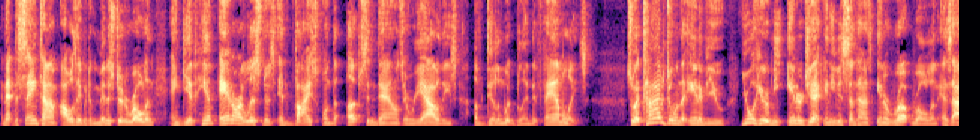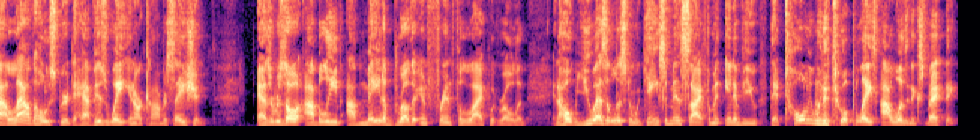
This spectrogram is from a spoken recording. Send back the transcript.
And at the same time, I was able to minister to Roland and give him and our listeners advice on the ups and downs and realities of dealing with blended families. So at times during the interview, you'll hear me interject and even sometimes interrupt Roland as I allow the Holy Spirit to have his way in our conversation. As a result, I believe I've made a brother and friend for life with Roland. And I hope you as a listener will gain some insight from an interview that totally went into a place I wasn't expecting.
